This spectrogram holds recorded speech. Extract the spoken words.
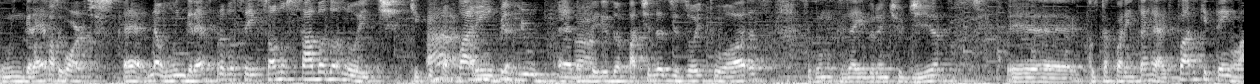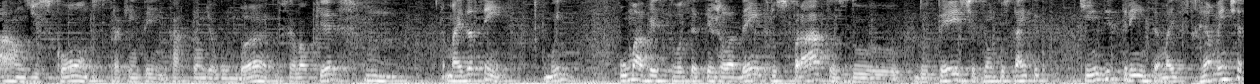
um ingresso. Passaportes. É, não, um ingresso para você ir só no sábado à noite, que custa Ah, só no 40. período. É, no Ah. período a partir das 18 horas, se você não quiser ir durante o dia, é, custa 40 reais. Claro que tem lá uns descontos para quem tem cartão de algum banco, sei lá o que. Mas assim, mui- uma vez que você esteja lá dentro, os pratos do, do taste eles vão custar entre 15 e 30, mas realmente é,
